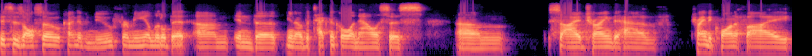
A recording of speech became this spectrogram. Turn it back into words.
this is also kind of new for me a little bit um, in the you know the technical analysis um, side, trying to have trying to quantify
